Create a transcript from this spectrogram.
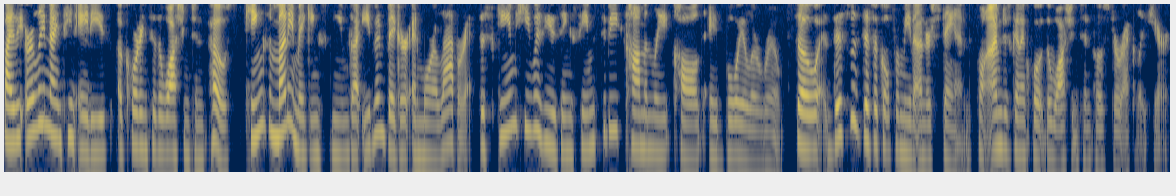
By the early 1980s, according to the Washington Post, King's money making scheme got even bigger and more elaborate. The scheme he was using seems to be commonly called a boiler room. So this was difficult for me to understand, so I'm just going to quote the Washington Post directly here.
